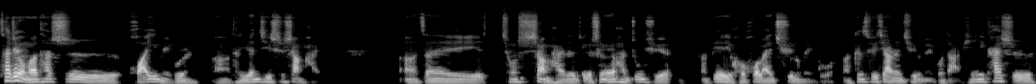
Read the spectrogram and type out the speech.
蔡志勇呢，他是华裔美国人啊，他原籍是上海啊，在从上海的这个圣约翰中学啊毕业以后，后来去了美国啊，跟随家人去了美国打拼。一开始，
